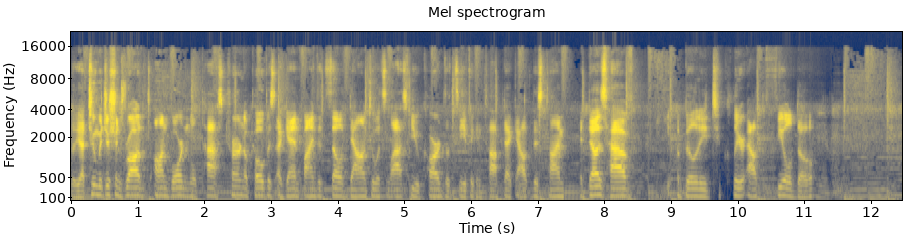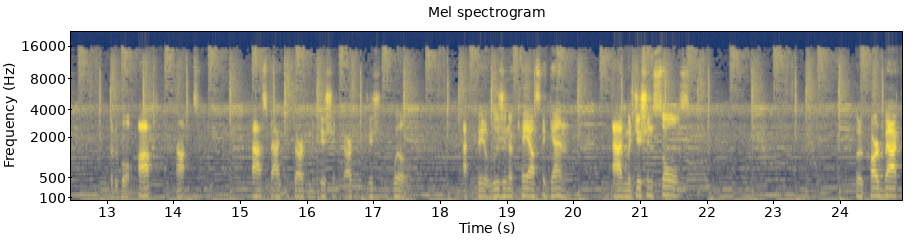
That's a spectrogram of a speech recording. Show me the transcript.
So you got two Magician's Rods on board and will pass turn. Apophis again finds itself down to its last few cards. Let's see if it can top deck out this time. It does have the ability to clear out the field though. But it will opt not to pass back to Dark Magician. Dark Magician will activate Illusion of Chaos again. Add Magician Souls. Put a card back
